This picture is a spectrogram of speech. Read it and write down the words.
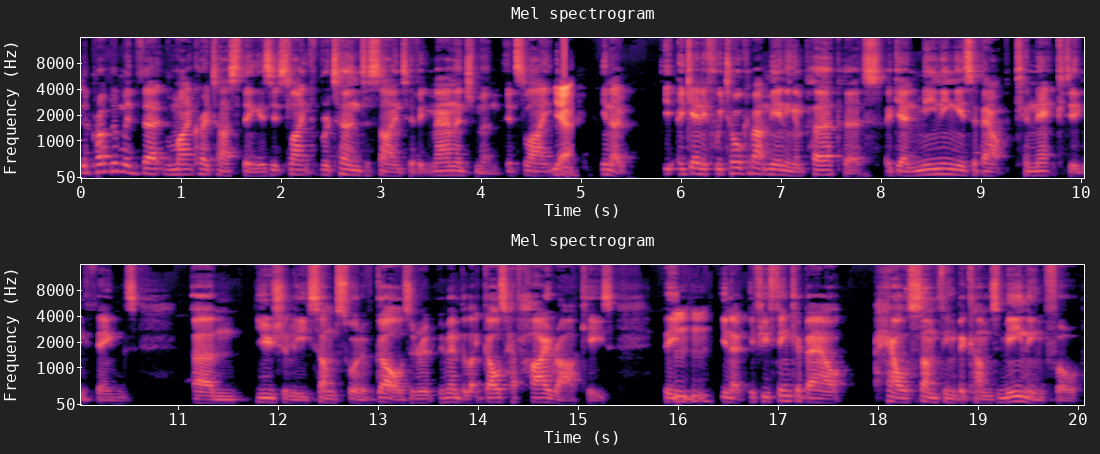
the, problem with that micro task thing is it's like return to scientific management. It's like yeah, you know, again, if we talk about meaning and purpose, again, meaning is about connecting things. Um, usually, some sort of goals, and remember, like goals have hierarchies. The mm-hmm. you know, if you think about how something becomes meaningful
